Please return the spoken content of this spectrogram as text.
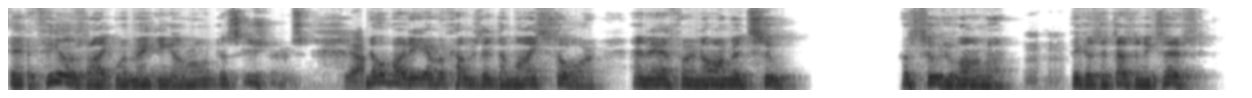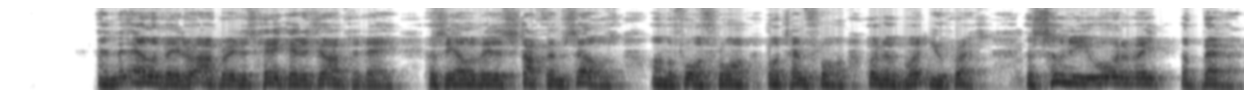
it feels like we're making our own decisions. yeah. Nobody ever comes into my store and asks for an armored suit, a suit of armor, mm-hmm. because it doesn't exist. And the elevator operators can't get a job today because the elevators stop themselves on the fourth floor or tenth floor when the button you press. The sooner you automate, the better.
